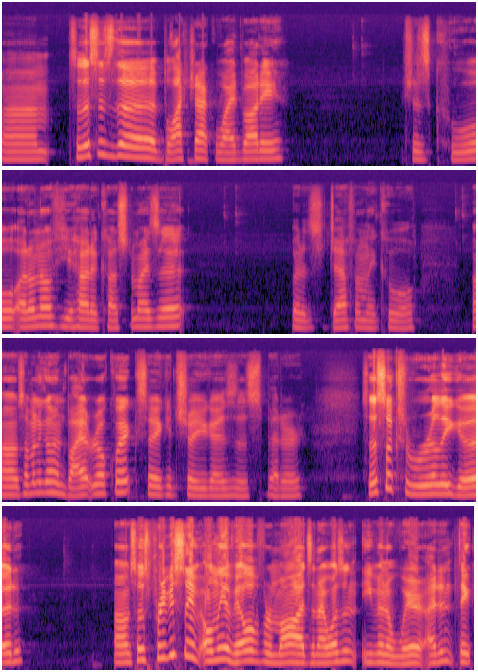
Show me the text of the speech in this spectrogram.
Um, so this is the blackjack wide body, which is cool. I don't know if you how to customize it, but it's definitely cool. Um, so I'm gonna go ahead and buy it real quick so I can show you guys this better. So this looks really good. Um, so it's previously only available for mods, and I wasn't even aware. I didn't think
